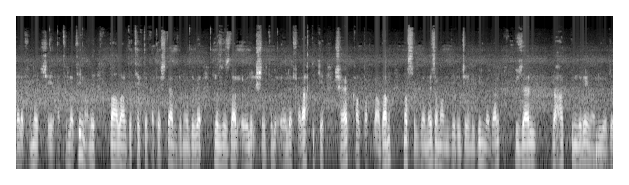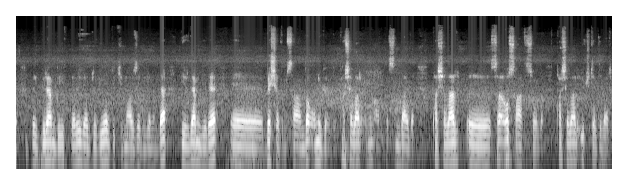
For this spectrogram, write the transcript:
tarafını şey hatırlatayım. Hani dağlarda tek tek ateşler yanıyordu ve yıldızlar öyle ışıltılı, öyle ferahtı ki şayak kalpaklı adam nasıl ve ne zaman geleceğini bilmeden güzel, rahat günlere inanıyordu. Ve gülen bıyıklarıyla duruyordu ki mavzenin yanında. Birdenbire e, beş adım sağında onu gördü. Paşalar onun arkasındaydı. Paşalar e, o saati sordu. Paşalar üç dediler.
